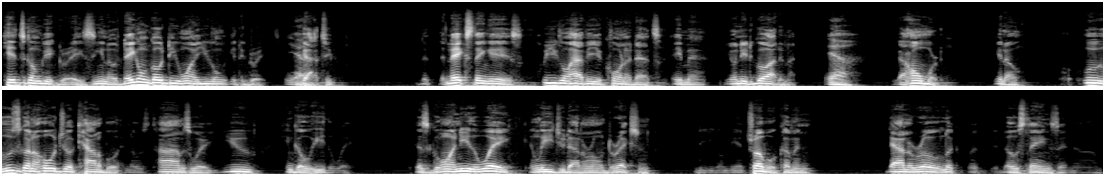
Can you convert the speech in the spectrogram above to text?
kids gonna get grades. You know, they gonna go D one, you gonna get the grades. Yeah. You got to. The, the next thing is who you gonna have in your corner. That's, hey man, you don't need to go out tonight. Yeah. You got homework. You know, who, who's gonna hold you accountable in those times where you can go either way? Because going either way can lead you down the wrong direction. You're gonna be in trouble coming down the road looking for those things. And um,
